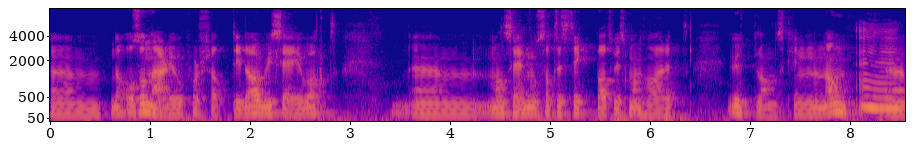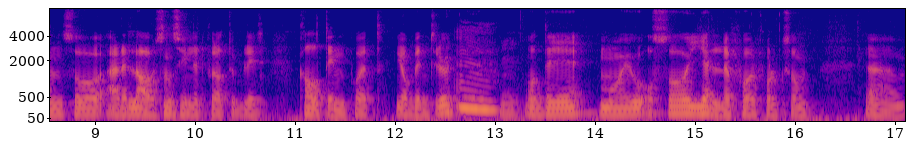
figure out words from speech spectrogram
da- og sånn er det jo fortsatt i dag. Vi ser jo at um, Man ser noe statistikk på at hvis man har et utenlandsklingende navn, Mm. um, så er det lavere sannsynlighet for at du blir kalt inn på et jobbintervju. Mm. Og det må jo også gjelde for folk som ehm,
